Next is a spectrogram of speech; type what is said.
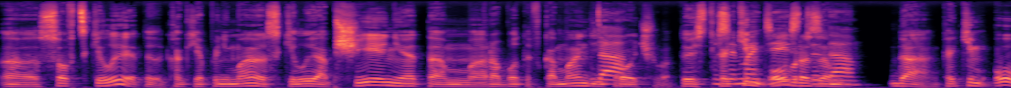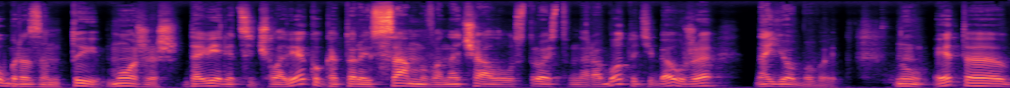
Софт-скиллы это, как я понимаю, скиллы общения, там, работы в команде Да. и прочего. То есть каким образом, да. да, каким образом ты можешь довериться человеку, который с самого начала устройства на работу тебя уже наебывает. Ну, это,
